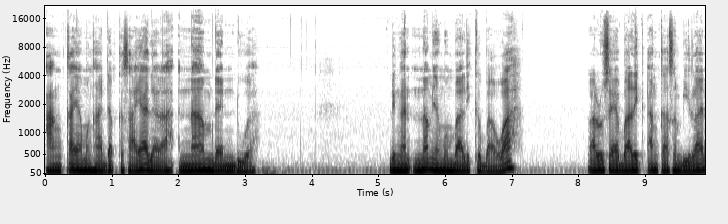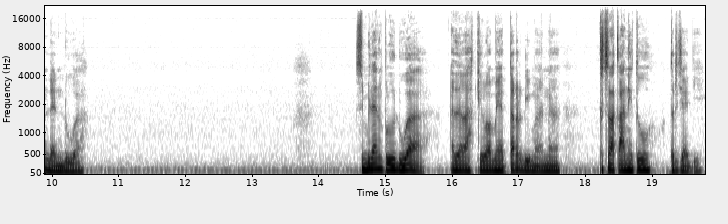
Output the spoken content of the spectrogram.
angka yang menghadap ke saya adalah 6 dan 2. Dengan 6 yang membalik ke bawah, lalu saya balik angka 9 dan 2. 92 adalah kilometer di mana kecelakaan itu terjadi.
